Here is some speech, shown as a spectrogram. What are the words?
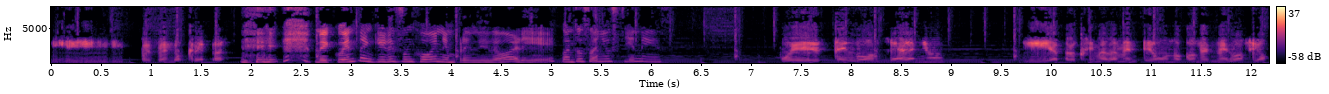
y pues vendo crepas. Me cuentan que eres un joven emprendedor, ¿eh? ¿Cuántos años tienes? Pues tengo 11 años y aproximadamente uno con el negocio.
